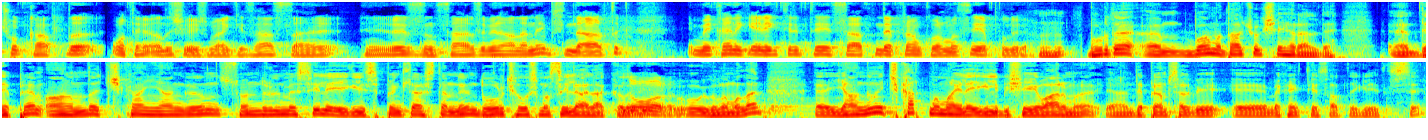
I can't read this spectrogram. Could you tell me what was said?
çok katlı otel, alışveriş merkezi, hastane, residence tarzı binaların hepsinde artık mekanik elektrik tesisatının deprem koruması yapılıyor. Burada e, bu ama daha çok şey herhalde. E, deprem anında çıkan yangının söndürülmesiyle ilgili sprinkler sistemlerinin doğru çalışmasıyla alakalı Doğru. uygulamalar. E, yangını çıkartmamayla ilgili bir şey var mı? Yani depremsel bir e, mekanik tesisatla ilgili etkisi.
